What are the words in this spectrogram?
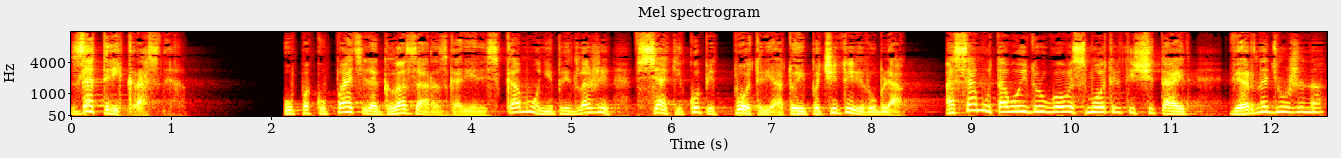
за три красных. У покупателя глаза разгорелись. Кому не предложи, всякий купит по три, а то и по четыре рубля. А сам у того и другого смотрит и считает, верно дюжина.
